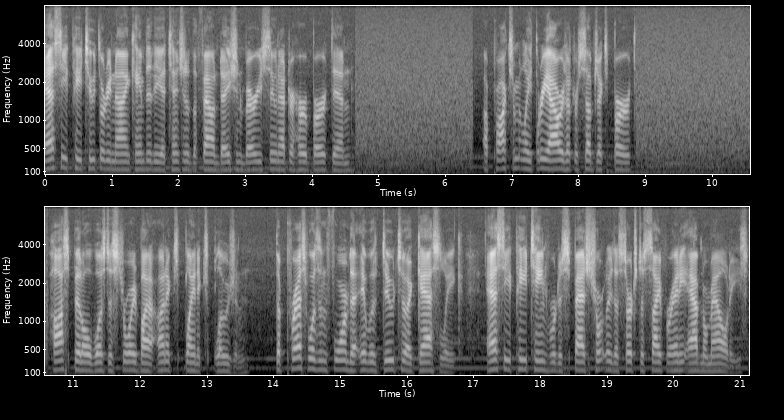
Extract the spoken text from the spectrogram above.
SCP-239 came to the attention of the Foundation very soon after her birth in Approximately three hours after subject's birth, hospital was destroyed by an unexplained explosion. The press was informed that it was due to a gas leak. SCP teams were dispatched shortly to search the site for any abnormalities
